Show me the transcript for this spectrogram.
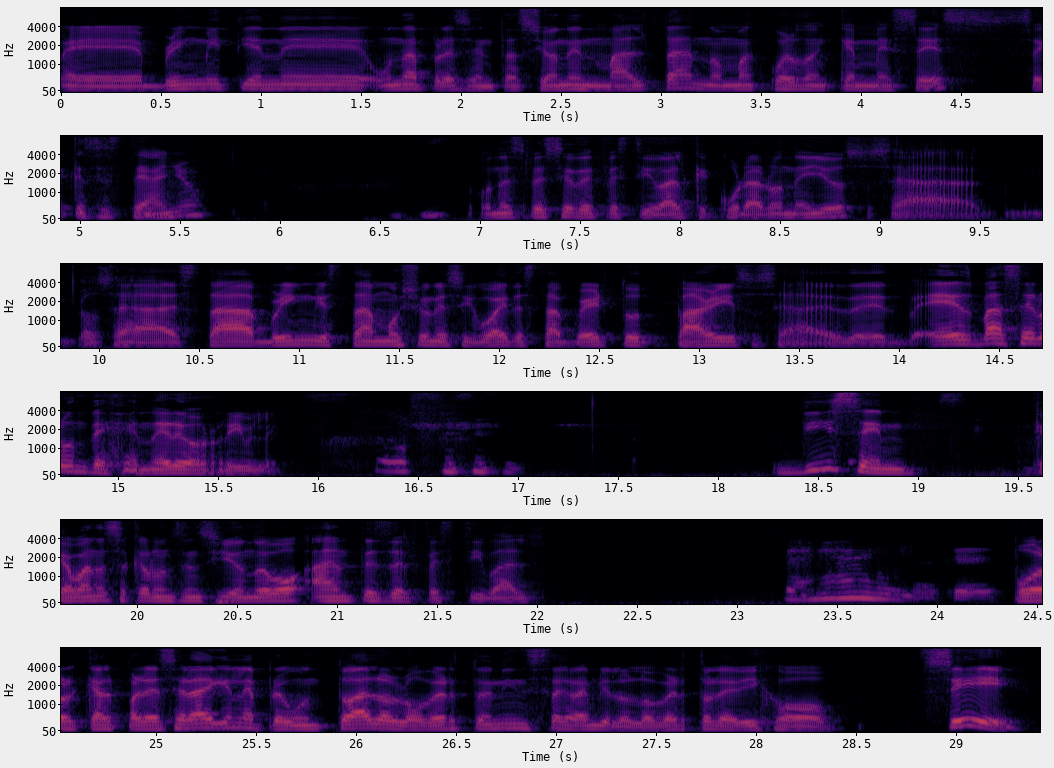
eh, Bring Me tiene una presentación en Malta, no me acuerdo en qué mes es, sé que es este año. Una especie de festival que curaron ellos, o sea, o sea, está Bring Me, está Motionless y White, está Virtude Paris, o sea, es, va a ser un degenere horrible. Dicen que van a sacar un sencillo nuevo antes del festival. Porque al parecer alguien le preguntó a Loloberto en Instagram y Loloberto le dijo, sí,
